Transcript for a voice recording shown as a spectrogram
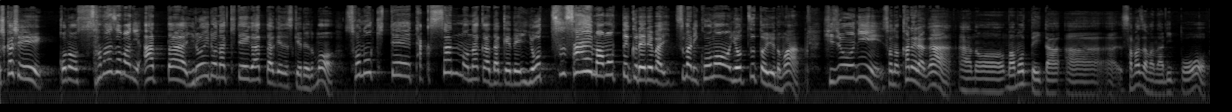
しかしこのさまざまにあったいろいろな規定があったわけですけれどもその規定たくさんの中だけで4つさえ守ってくれればつまりこの4つというのは非常にその彼らがあの守っていたさまざまな立法を、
